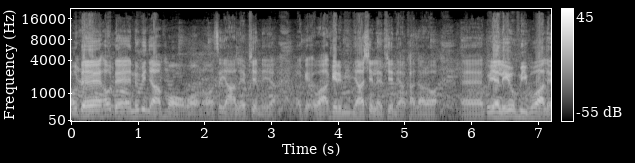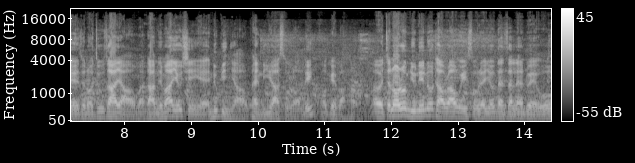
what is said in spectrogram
ဟုတ်တယ်ဟုတ်တယ်အနုပညာမှော်ပေါ့နော်ဆရာလည်းဖြစ်နေရโอเคဟိုအကယ်ဒမီများရှင်လည်းဖြစ်နေတဲ့အခါကျတော့အဲကိုရန်လေးကိုမှီဖို့ကလည်းကျွန်တော်စူးစမ်းရအောင်ပါဒါမြန်မာရုပ်ရှင်ရဲ့အနုပညာကိုဖန်တီးတာဆိုတော့လေဟုတ်ကဲ့ပါဟုတ်အဲကျွန်တော်တို့မြူနင်းတို့ထာဝရဝေဆိုတဲ့ရုပ်သံဇက်လန်တွေကို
